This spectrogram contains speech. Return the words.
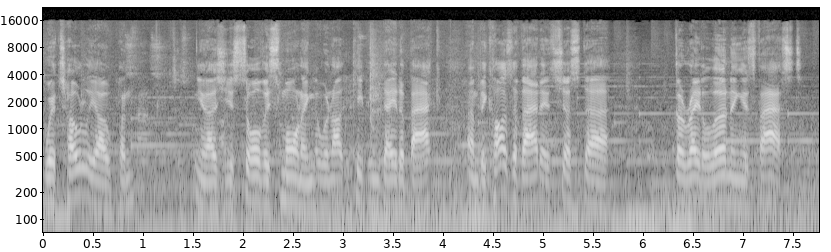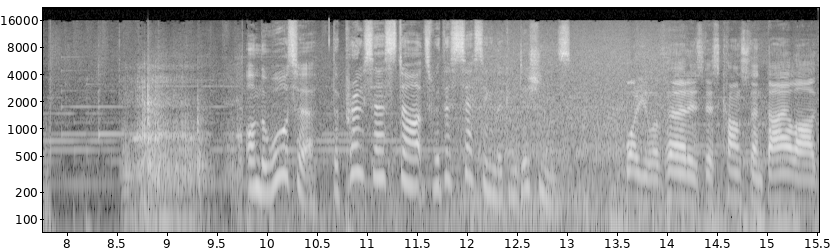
We're totally open. You know, as you saw this morning, we're not keeping data back, and because of that, it's just uh, the rate of learning is fast. On the water, the process starts with assessing the conditions. What you'll have heard is this constant dialogue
